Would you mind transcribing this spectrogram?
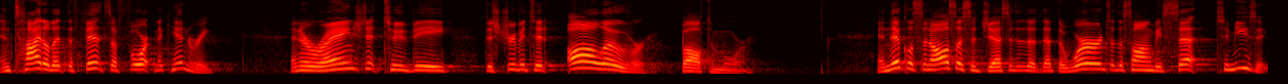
entitled it Defense of Fort McHenry, and arranged it to be distributed all over Baltimore. And Nicholson also suggested that, that the words of the song be set to music,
